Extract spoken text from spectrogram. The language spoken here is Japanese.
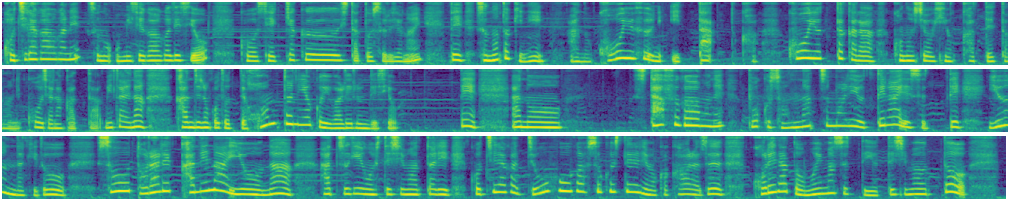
こちら側がねそのお店側がですよこう接客したとするじゃない？でその時にあのこういうふうに言ったとかこう言ったからこの商品を買ってったのにこうじゃなかったみたいな感じのことって本当によく言われるんですよ。であのスタッフ側もね僕そんなつもり言ってないですっって言うんだけどそう取られかねないような発言をしてしまったりこちらが情報が不足してるにもかかわらずこれだと思いますって言ってしまうと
